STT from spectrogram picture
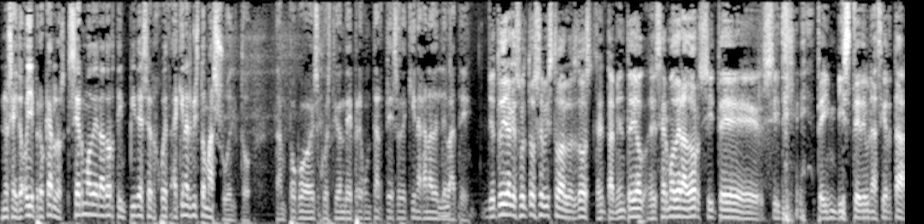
no se ha ido. Oye, pero Carlos, ser moderador te impide ser juez. ¿A quién has visto más suelto? Tampoco es cuestión de preguntarte eso de quién ha ganado el debate. Yo te diría que sueltos he visto a los dos. También te digo, ser moderador sí te, te, inviste de una cierta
